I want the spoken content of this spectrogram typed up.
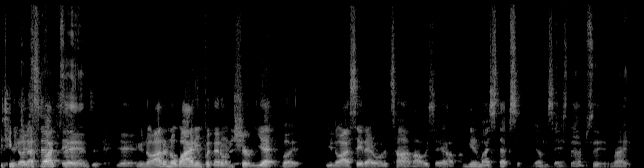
You know that's my thing. Yeah. You know, I don't know why I didn't put that on the shirt yet, but you know, I say that all the time. I always say I'm getting my steps in. You know what I'm saying? steps in, right?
